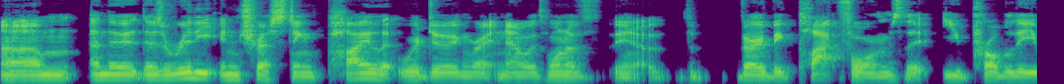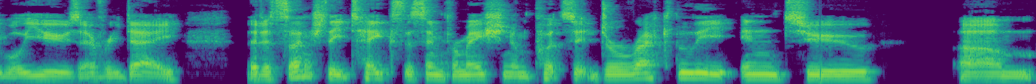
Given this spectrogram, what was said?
Um, and there, there's a really interesting pilot we're doing right now with one of you know the very big platforms that you probably will use every day that essentially takes this information and puts it directly into um,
